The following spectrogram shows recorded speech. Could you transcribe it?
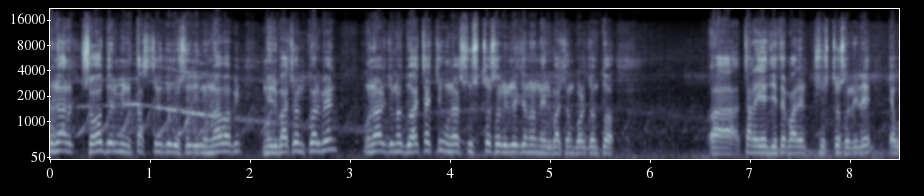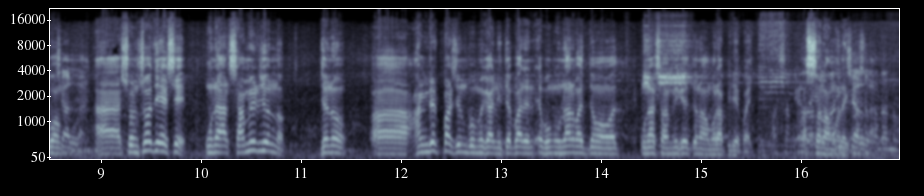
উনার সহধর্মী তাসলিম রশিদিন উনাভাবি নির্বাচন করবেন। ওনার জন্য দোয়া চাচ্ছি উনার সুস্থ শরীরের জন্য নির্বাচন পর্যন্ত চালিয়ে যেতে পারেন সুস্থ শরীরে। এবং সংসদে এসে উনার স্বামীর জন্য যেন হান্ড্রেড পার্সেন্ট ভূমিকা নিতে পারেন এবং উনার মাধ্যমে আমার উনার স্বামীকে যেন আমরা ফিরে পাই। আসসালামু আলাইকুম।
